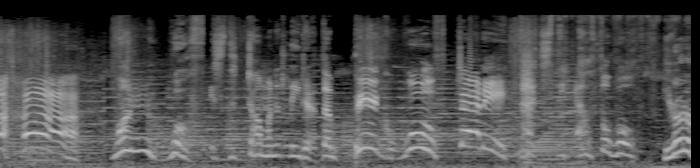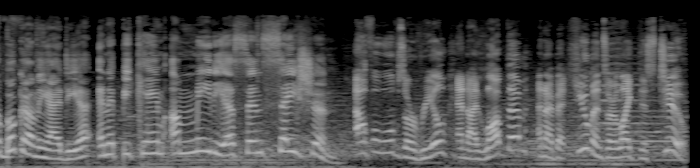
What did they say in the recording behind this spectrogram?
Aha! One wolf is the dominant leader, the big wolf daddy! That's the alpha wolf. He wrote a book on the idea, and it became a media sensation. Alpha wolves are real, and I love them, and I bet humans are like this too.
